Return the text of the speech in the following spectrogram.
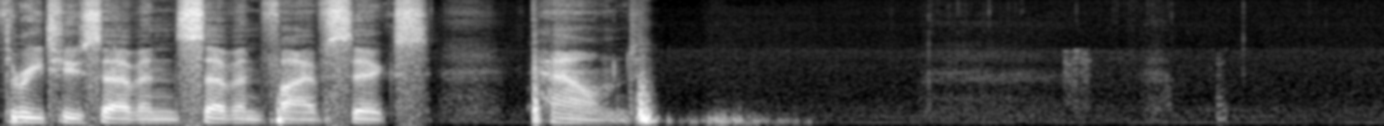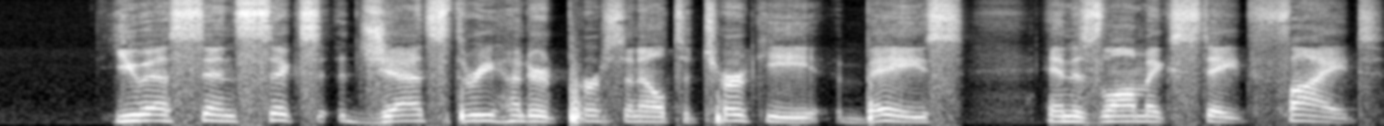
327-756 pound. U.S. sends six jets, 300 personnel to Turkey base in Islamic State fight.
